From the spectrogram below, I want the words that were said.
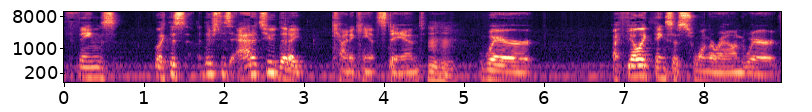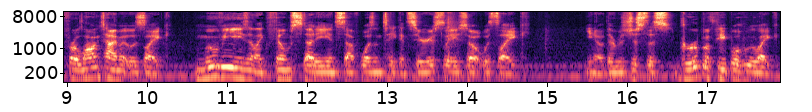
things like this there's this attitude that I kind of can't stand mm-hmm. where I feel like things have swung around where for a long time it was like movies and like film study and stuff wasn't taken seriously so it was like you know there was just this group of people who like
